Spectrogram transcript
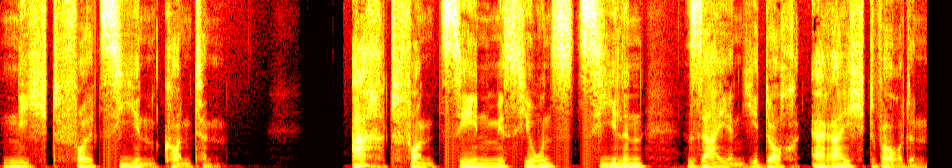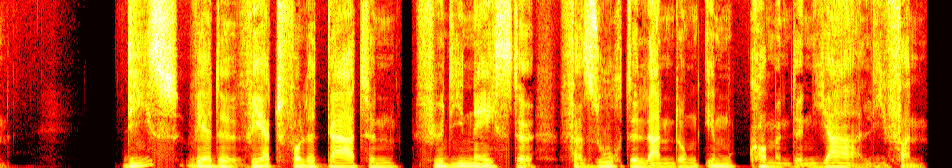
nicht vollziehen konnten. Acht von zehn Missionszielen seien jedoch erreicht worden. Dies werde wertvolle Daten für die nächste versuchte Landung im kommenden Jahr liefern,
